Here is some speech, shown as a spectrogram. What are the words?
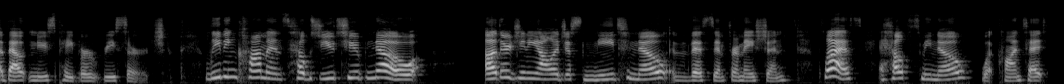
about newspaper research. Leaving comments helps YouTube know other genealogists need to know this information. Plus, it helps me know what content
